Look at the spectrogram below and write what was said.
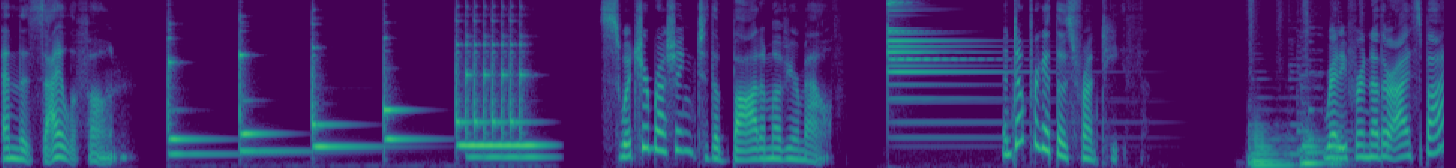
and the xylophone. Switch your brushing to the bottom of your mouth. And don't forget those front teeth. Ready for another I Spy?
